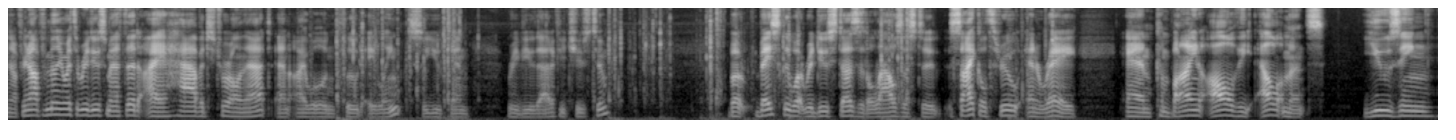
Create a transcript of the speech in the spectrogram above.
Now, if you're not familiar with the reduce method, I have a tutorial on that, and I will include a link so you can review that if you choose to. But basically what reduce does, is it allows us to cycle through an array and combine all of the elements using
